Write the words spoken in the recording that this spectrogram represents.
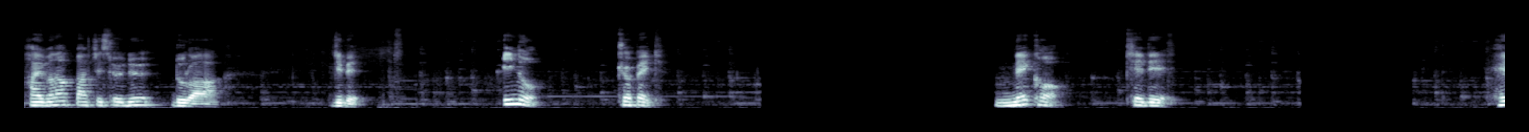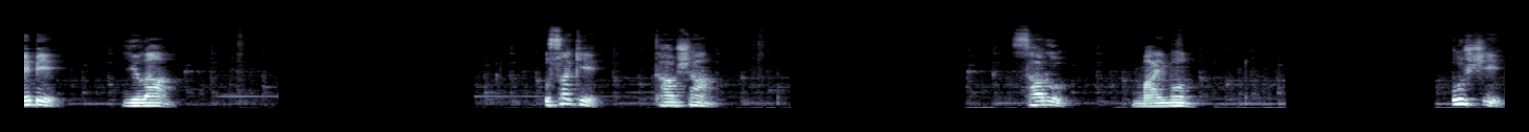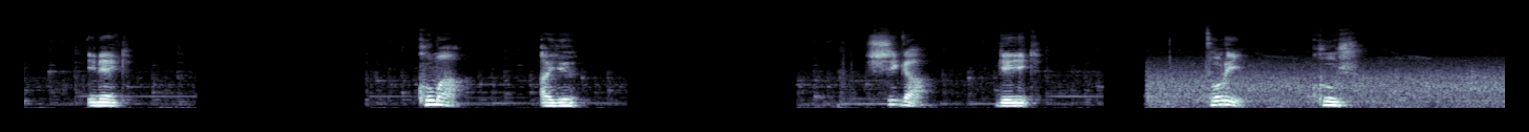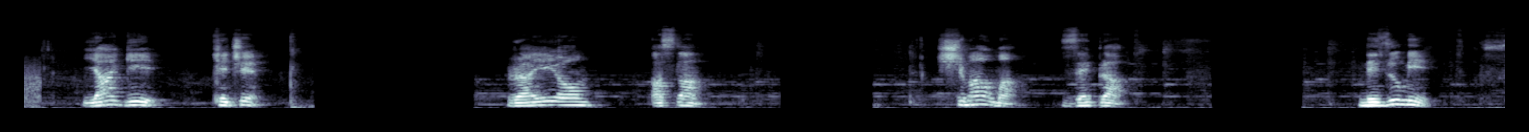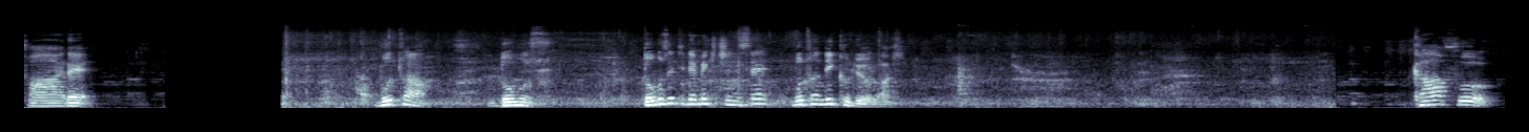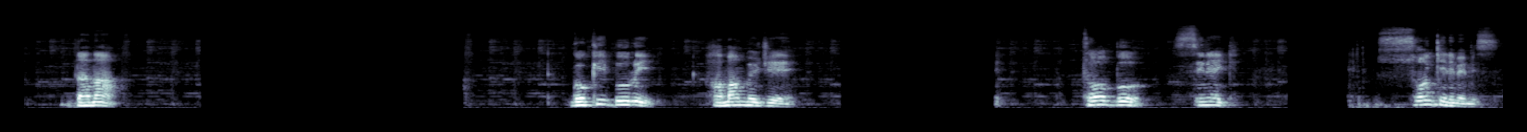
hayvanat bahçesi önü durağı gibi. Inu köpek. Neko kedi. Hebi yılan. Usaki tavşan. Saru maymun. Ushi inek. Kuma ayı. Shiga geyik. Tori kuş. Yagi keçi. Rayon aslan. Shimauma zebra. Nezumi fare. Buta domuz. Domuz eti demek için ise butaniku diyorlar. Kafu dana. Gokiburi hamam böceği. Tobu sinek. Son kelimemiz.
